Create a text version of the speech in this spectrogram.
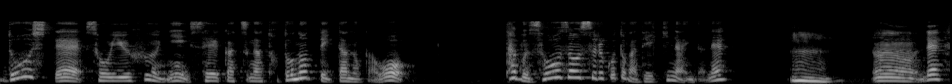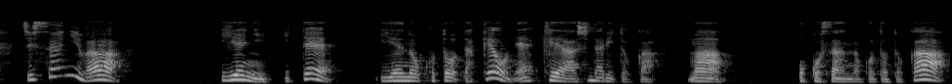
どうしてそういうふうに生活が整っていたのかを多分想像することができないんだね。うん、うん、で実際には家にいて家のことだけをねケアしたりとかまあお子さんのこととか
